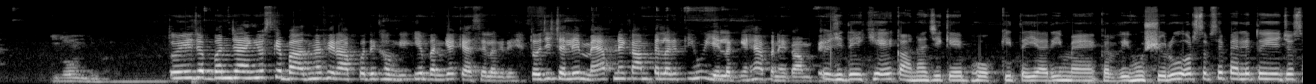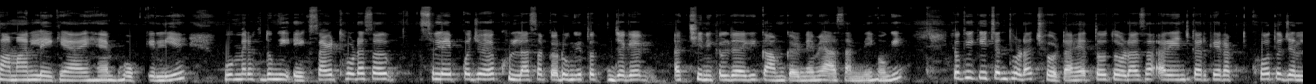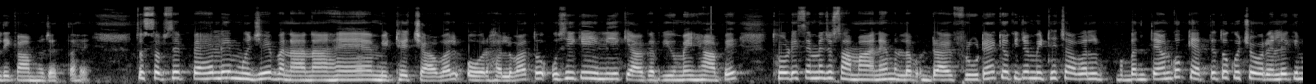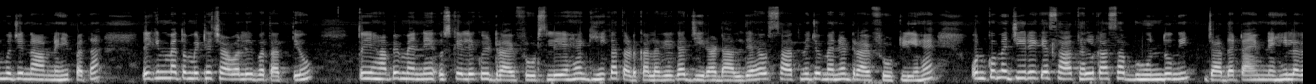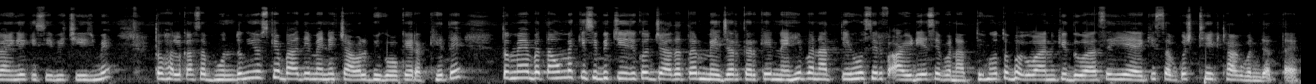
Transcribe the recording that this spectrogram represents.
तो ये जब बन जाएँगे, उसके बाद में फिर आपको दिखाऊँगी कि ये बन के कैसे लग रहे हैं। तो जी, चलिए, मैं अपने काम पे लगती हूँ, ये लग गए हैं अपने काम पे। तो जी, देखिए, कान्हा जी के भोग की तैयारी मैं कर रही हूँ शुरू, और सबसे पहले तो ये जो सामान लेके आए हैं भोग के लिए, वो मैं रख दूँगी एक साइड। थोड़ा सा स्लेब को जो है खुला सा करूँगी तो जगह अच्छी निकल जाएगी, काम करने में आसानी होगी, क्योंकि किचन थोड़ा छोटा है तो थोड़ा सा अरेंज करके रखो तो जल्दी काम हो जाता है। तो सबसे पहले मुझे बनाना है मीठे चावल और हलवा। तो उसी के लिए क्या कर रही हूँ मैं यहाँ पे? थोड़े से मैं जो सामान है मतलब ड्राई फ्रूट है, क्योंकि जो मीठे चावल बनते हैं, उनको कहते तो कुछ और हैं, लेकिन मुझे नाम नहीं पता। लेकिन मैं तो मीठे चावल ही बताती हूँ। तो यहाँ पे मैंने उसके लिए कुछ ड्राई फ्रूट्स लिए हैं। घी का तड़का लगेगा, जीरा डाल दिया है और साथ में जो मैंने ड्राई फ्रूट लिए हैं, उनको मैं जीरे के साथ हल्का सा भून दूँगी। ज़्यादा टाइम नहीं लगाएँगे किसी भी चीज़ में तो हल्का सा भून दूँगी। उसके बाद ही मैंने चावल भिगो के रखे थे। तो मैं बताऊँ, मैं किसी भी चीज़ को ज़्यादातर मेजर करके नहीं बनाती हूँ, सिर्फ़ आइडिया से बनाती हूँ। तो भगवान की दुआ से ये है कि सब कुछ ठीक ठाक बन जाता है।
